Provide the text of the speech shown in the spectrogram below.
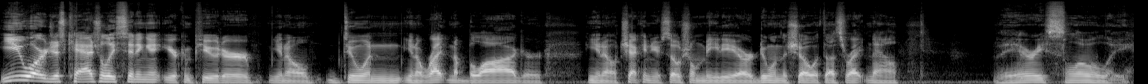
You are just casually sitting at your computer, you know, doing, you know, writing a blog or, you know, checking your social media or doing the show with us right now. Very slowly,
